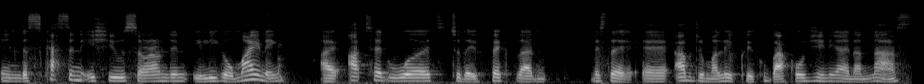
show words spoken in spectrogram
in discussing issues surrounding illegal mining. I uttered words to the effect that Mr. Uh, Abdul Malik Kweku Jr. and Anas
